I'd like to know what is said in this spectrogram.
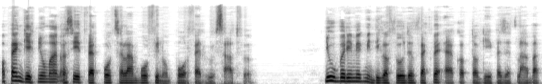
A pengék nyomán a szétvert porcelánból finom porferhő szállt föl. Newbury még mindig a földön fekve elkapta a gépezet lábát,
